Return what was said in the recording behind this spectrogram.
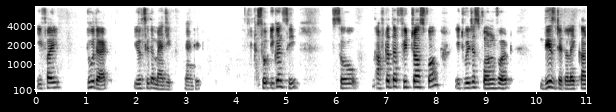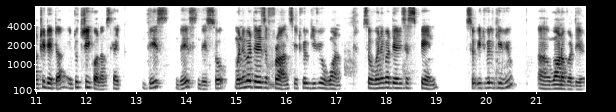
if i do that you'll see the magic behind it. So you can see so after the fit transform it will just convert this data like country data into three columns like this this this. So whenever there is a france it will give you one. So whenever there is a spain so it will give you uh, one over there.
